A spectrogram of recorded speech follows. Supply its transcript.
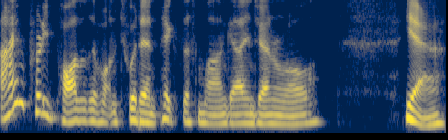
I'm pretty positive on Twitter and Pixiv manga in general. Yeah.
